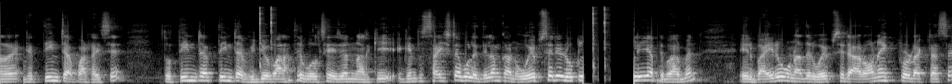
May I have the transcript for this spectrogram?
আমাকে তিনটা পাঠাইছে। তো তিনটার তিনটা ভিডিও বানাতে বলছে, এই জন্য আর কি, কিন্তু সাইজটা বলে দিলাম, কারণ ওয়েবসাইটে ঢুকলেই আপনি পারবেন। এর বাইরেও ওনাদের ওয়েবসাইটে আর অনেক প্রোডাক্ট আছে।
